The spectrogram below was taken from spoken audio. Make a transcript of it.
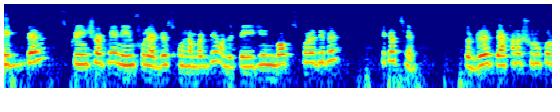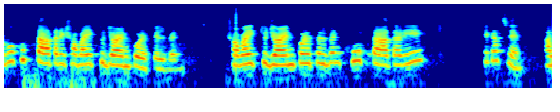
দেখবেন স্ক্রিনশট নিয়ে name full address phone number দিয়ে আমাদের পেজে ইনবক্স করে দিবেন, ঠিক আছে? তো ড্রেস দেখানো শুরু করব, খুব তাড়াতাড়ি সবাই একটু জয়েন করে ফেলবেন। সবাই একটু জয়েন করে ফেলবেন, খুব তাড়াতাড়ি, ঠিক আছে? আর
